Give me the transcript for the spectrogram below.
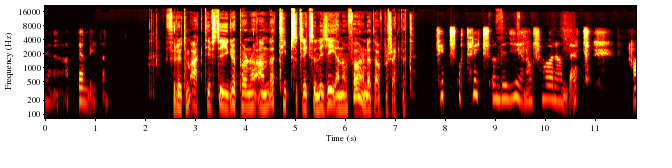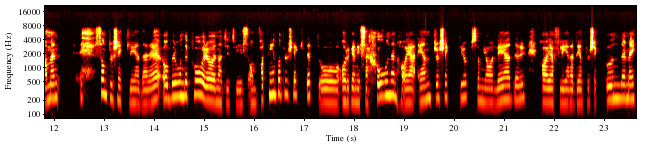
Eh, att den biten. Förutom aktiv styrgrupp, har du några andra tips och tricks under genomförandet av projektet? Tips och tricks under genomförandet? Ja, men eh, som projektledare och beroende på då naturligtvis omfattningen på projektet och organisationen. Har jag en projektgrupp som jag leder? Har jag flera delprojekt under mig?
